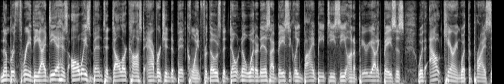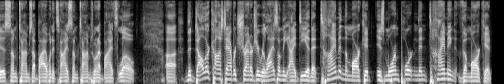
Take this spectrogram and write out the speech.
Number three, the idea has always been to dollar cost average into Bitcoin. For those that don't know what it is, I basically buy BTC on a periodic basis without caring what the price is. Sometimes I buy when it's high, sometimes when I buy it's low. Uh, the dollar cost average strategy relies on the idea that time in the market is more important than timing the market.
